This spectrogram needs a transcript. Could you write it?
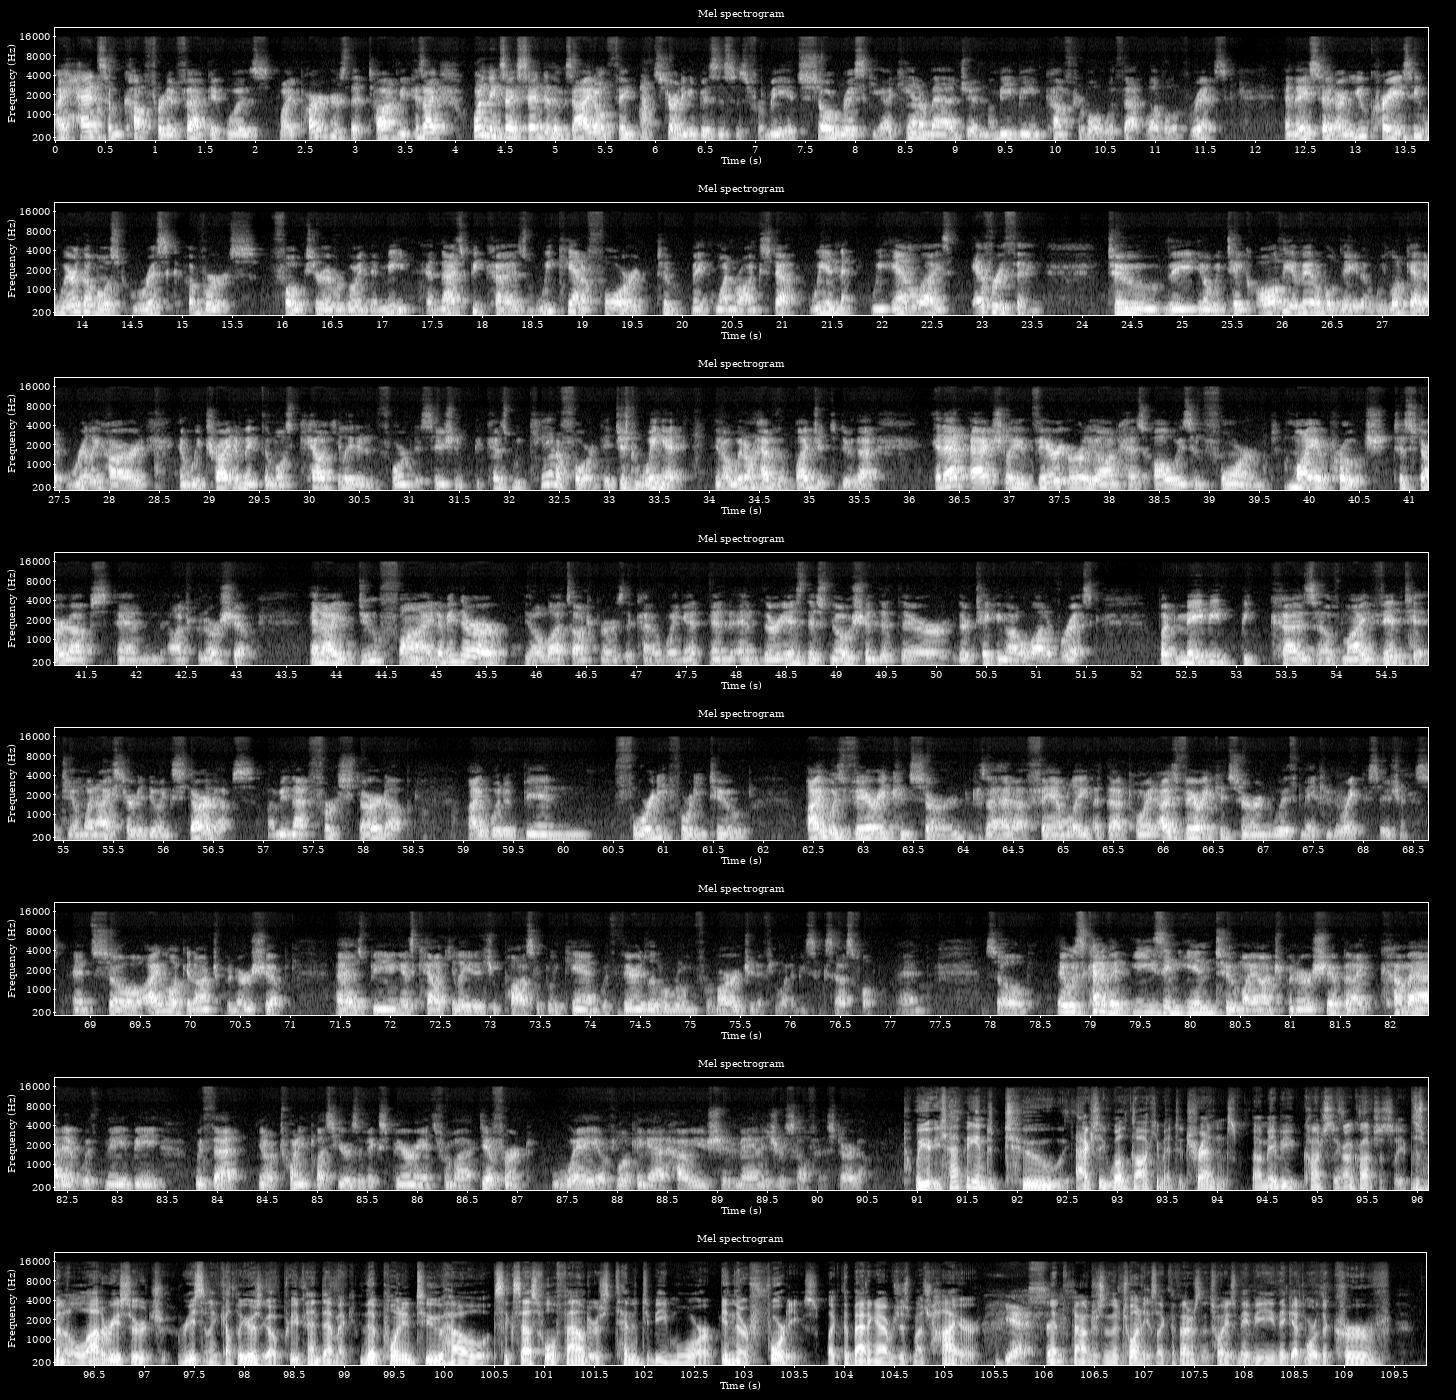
I had some comfort. In fact, it was my partners that taught me because I one of the things I said to them is I don't think starting a business is for me. It's so risky. I can't imagine me being comfortable with that level of risk. And they said, "Are you crazy? We're the most risk averse folks you're ever going to meet, and that's because we can't afford to make one wrong step. We we analyze everything." To the, you know, we take all the available data, we look at it really hard, and we try to make the most calculated, informed decision because we can't afford to just wing it. You know, we don't have the budget to do that. And that actually, very early on, has always informed my approach to startups and entrepreneurship. And I do find, I mean, there are you know lots of entrepreneurs that kind of wing it, and and there is this notion that they're they're taking on a lot of risk but maybe because of my vintage and when I started doing startups, I mean, that first startup, I would have been 40, 42. I was very concerned because I had a family at that point. I was very concerned with making the right decisions. And so I look at entrepreneurship as being as calculated as you possibly can with very little room for margin if you want to be successful. And so it was kind of an easing into my entrepreneurship and i come at it with maybe with that you know 20 plus years of experience from a different way of looking at how you should manage yourself in a startup well, you're tapping into two actually well documented trends, uh, maybe consciously or unconsciously. There's been a lot of research recently, a couple of years ago, pre pandemic, that pointed to how successful founders tended to be more in their 40s. Like the batting average is much higher yes. than founders in their 20s. Like the founders in the 20s, maybe they get more of the curve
